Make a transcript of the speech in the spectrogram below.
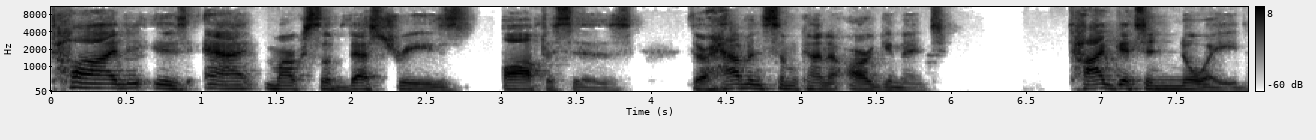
Todd is at Marc Silvestri's offices. They're having some kind of argument. Todd gets annoyed,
